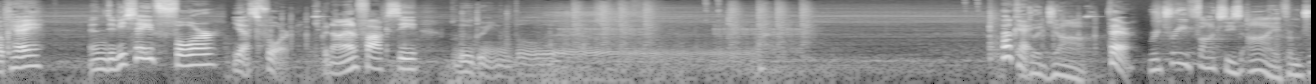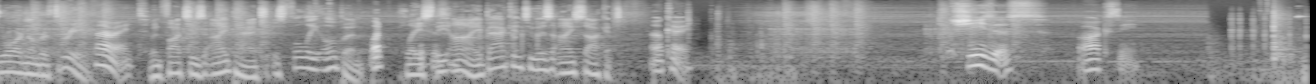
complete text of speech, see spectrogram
Okay. And did he say four? Yes, four. Keep an eye on Foxy. Blue, green, blue. Okay. Good job. There. Retrieve Foxy's eye from drawer number three. Alright. When Foxy's eye patch is fully open, What? place the eye back into his eye socket. Okay. Jesus. Foxy.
